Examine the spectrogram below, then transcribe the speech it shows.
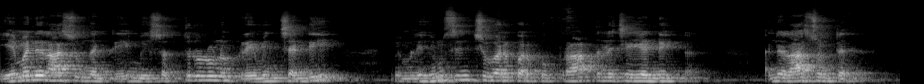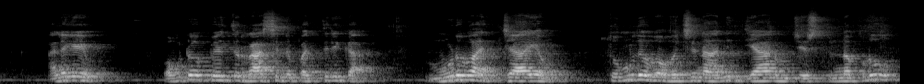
ఏమని రాసి ఉందంటే మీ శత్రువులను ప్రేమించండి మిమ్మల్ని హింసించే వరకు వరకు ప్రార్థన చేయండి అని రాసి ఉంటుంది అలాగే ఒకటో పేతురు రాసిన పత్రిక మూడవ అధ్యాయం తొమ్మిదవ వచనాన్ని ధ్యానం చేస్తున్నప్పుడు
